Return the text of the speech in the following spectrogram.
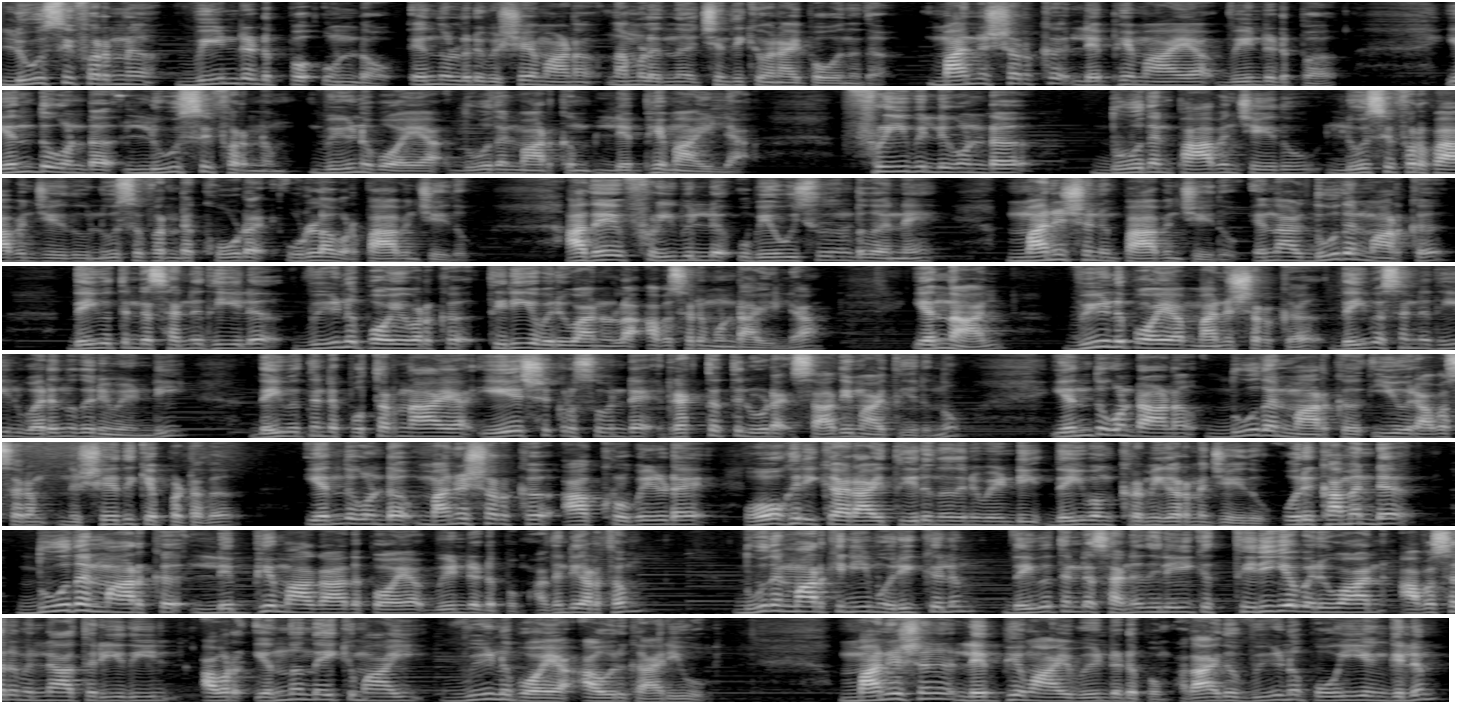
ലൂസിഫറിന് വീണ്ടെടുപ്പ് ഉണ്ടോ എന്നുള്ളൊരു വിഷയമാണ് നമ്മൾ ഇന്ന് ചിന്തിക്കുവാനായി പോകുന്നത്. മനുഷ്യർക്ക് ലഭ്യമായ വീണ്ടെടുപ്പ് എന്തുകൊണ്ട് ലൂസിഫറിനും വീണുപോയ ദൂതന്മാർക്കും ലഭ്യമായില്ല? ഫ്രീ വില്ല് കൊണ്ട് ദൂതൻ പാപം ചെയ്തു ലൂസിഫർ പാപം ചെയ്തു ലൂസിഫറിന്റെ കൂടെ ഉള്ളവർ പാപം ചെയ്തു. അതേ ഫ്രീ വില്ല് ഉപയോഗിച്ചതുകൊണ്ട് തന്നെ മനുഷ്യനും പാപം ചെയ്തു. എന്നാൽ ദൂതന്മാർക്ക് ദൈവത്തിന്റെ സന്നിധിയിൽ വീണുപോയവർക്ക് തിരികെ വരുവാനുള്ള അവസരമുണ്ടായില്ല. എന്നാൽ വീണുപോയ മനുഷ്യർക്ക് ദൈവസന്നിധിയിൽ വരുന്നതിനു വേണ്ടി ദൈവത്തിന്റെ പുത്രനായ യേശു ക്രിസ്തുവിന്റെ രക്തത്തിലൂടെ സാധ്യമായിത്തീരുന്നു. എന്തുകൊണ്ടാണ് ദൂതന്മാർക്ക് ഈ ഒരു അവസരം നിഷേധിക്കപ്പെട്ടത്? എന്തുകൊണ്ട് മനുഷ്യർക്ക് ആ കൃപയുടെ ഓഹരിക്കാരായി തീരുന്നതിനു വേണ്ടി ദൈവം ക്രമീകരണം ചെയ്തു? ഒരു കമന്റ് ദൂതന്മാർക്ക് ലഭ്യമാകാതെ പോയ വീണ്ടെടുപ്പും. അതിന്റെ അർത്ഥം ദൂതന്മാർക്ക് ഇനിയും ഒരിക്കലും ദൈവത്തിന്റെ സന്നിധിയിലേക്ക് തിരികെ വരുവാൻ അവസരമില്ലാത്ത രീതിയിൽ അവർ എന്നേക്കുമായി വീണുപോയ ആ ഒരു കാര്യവും. മനുഷ്യന് ലഭ്യമായ വീണ്ടെടുപ്പും. അതായത് വീണ് പോയിയെങ്കിലും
